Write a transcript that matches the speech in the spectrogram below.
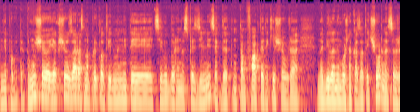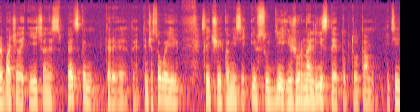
не проти. Тому що якщо зараз, наприклад, відмінити ці вибори на спецдільницях, де ну, там факти такі, що вже на біле не можна казати чорне, це вже бачили і члени спецком... е, тимчасової слідчої комісії, і в суді, і журналісти, тобто там і ці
